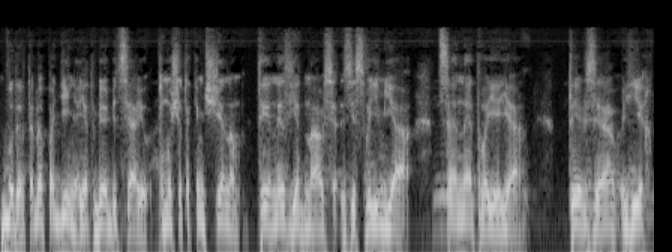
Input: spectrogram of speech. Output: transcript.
Буде в тебе падіння, я тобі обіцяю, тому що таким чином ти не з'єднався зі своїм я. Це не твоє я. Ти взяв їх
